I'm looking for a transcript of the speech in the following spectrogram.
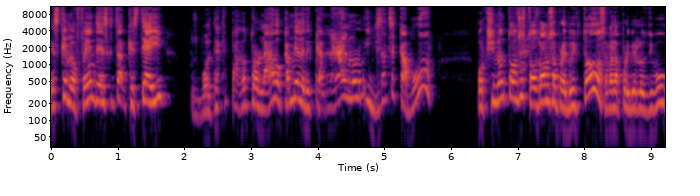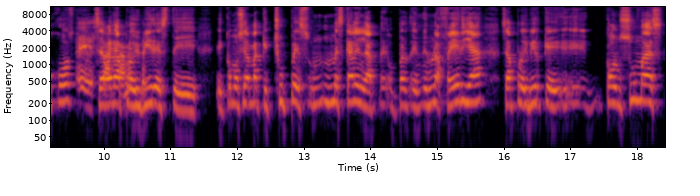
Es que me ofende, es que, está- que esté ahí. Pues volteate para el otro lado, cámbiale de canal, ¿no? y ya se acabó. Porque si no, entonces todos vamos a prohibir todo. Se van a prohibir los dibujos, se van a prohibir este, eh, ¿cómo se llama? Que chupes un, mezcal en, la, eh, en, una feria, se va a prohibir que eh, consumas,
